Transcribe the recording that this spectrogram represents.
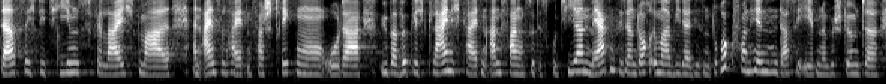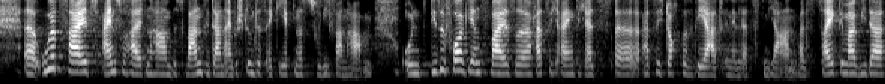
dass sich die Teams vielleicht mal in Einzelheiten verstricken oder über wirklich Kleinigkeiten anfangen zu diskutieren, merken sie dann doch immer wieder diesen Druck von hinten, dass sie eben eine bestimmte äh, Uhrzeit einzuhalten haben, bis wann sie dann ein bestimmtes Ergebnis zu liefern haben. Und diese Vorgehensweise hat sich eigentlich als, äh, hat sich doch bewährt in den letzten Jahren, weil es zeigt immer wieder,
